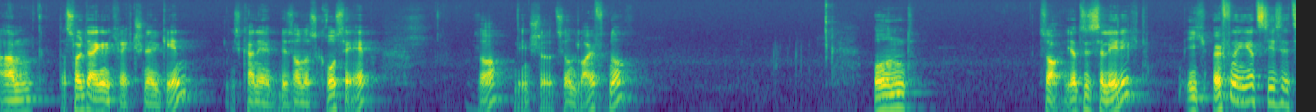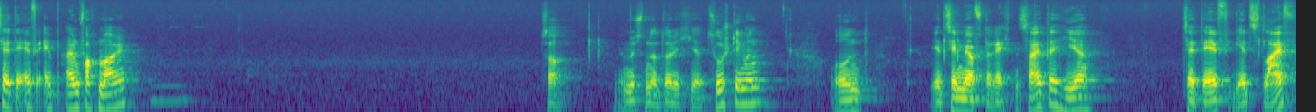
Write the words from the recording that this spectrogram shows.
Ähm, das sollte eigentlich recht schnell gehen. Ist keine besonders große App. So, die Installation läuft noch. Und so, jetzt ist es erledigt. Ich öffne jetzt diese ZDF-App einfach mal. So, wir müssen natürlich hier zustimmen. Und jetzt sehen wir auf der rechten Seite hier ZDF jetzt live.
